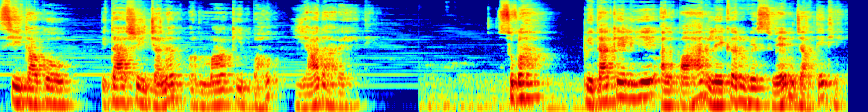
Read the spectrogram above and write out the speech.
सीता को पिता श्री जनक और माँ की बहुत याद आ रही थी। सुबह पिता के लिए अल्पाहार लेकर वे स्वयं जाती थी।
